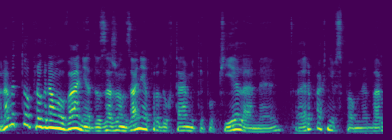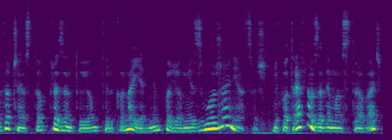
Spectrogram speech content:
Bo nawet te oprogramowania do zarządzania produktami typu PLM-y, o ERP-ach nie wspomnę, bardzo często prezentują tylko na jednym poziomie złożenia coś. Nie potrafią zademonstrować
